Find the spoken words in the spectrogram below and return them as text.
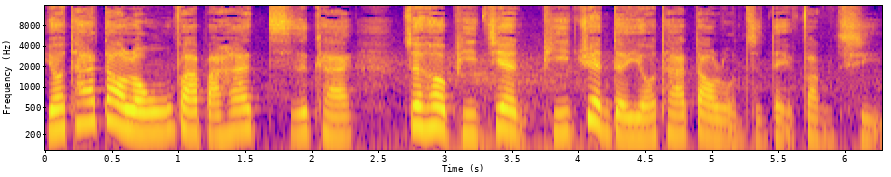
犹他盗龙无法把它撕开，最后疲倦疲倦的犹他盗龙只得放弃。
